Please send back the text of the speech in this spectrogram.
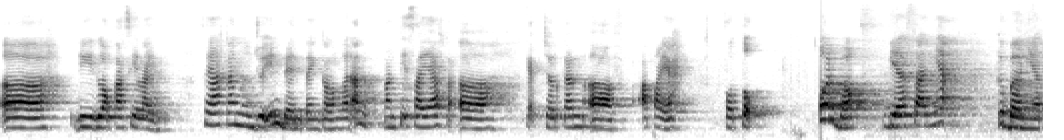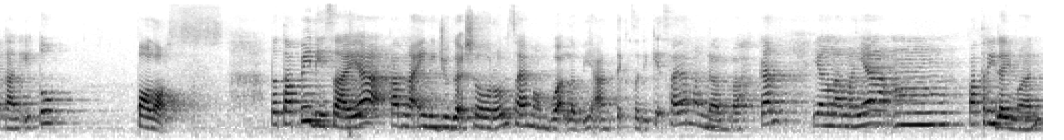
uh, di lokasi lain. Saya akan nunjukin benteng. Kalau nggak nanti saya uh, capturekan uh, apa ya foto. Power box biasanya kebanyakan itu polos tetapi di saya, karena ini juga showroom, saya membuat lebih antik sedikit. Saya menambahkan yang namanya hmm, Patri Diamond.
